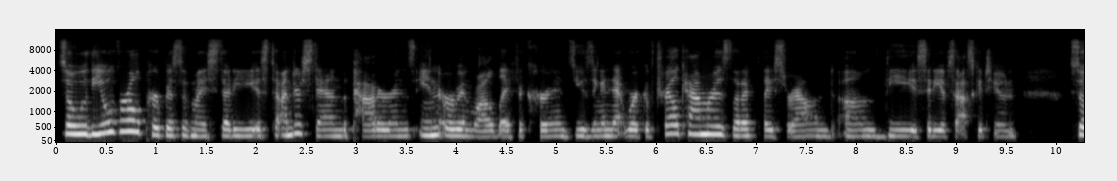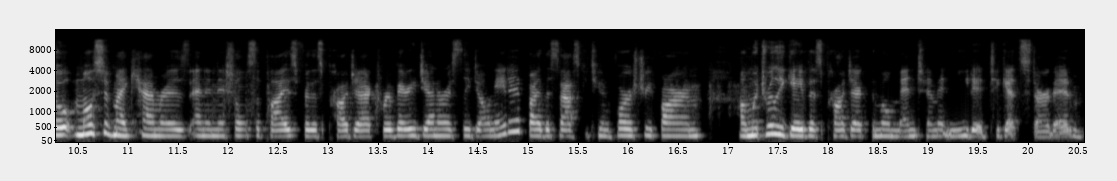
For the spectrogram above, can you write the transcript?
So the overall purpose of my study is to understand the patterns in urban wildlife occurrence using a network of trail cameras that I've placed around um, the city of Saskatoon. So most of my cameras and initial supplies for this project were very generously donated by the Saskatoon Forestry Farm, um, which really gave this project the momentum it needed to get started.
